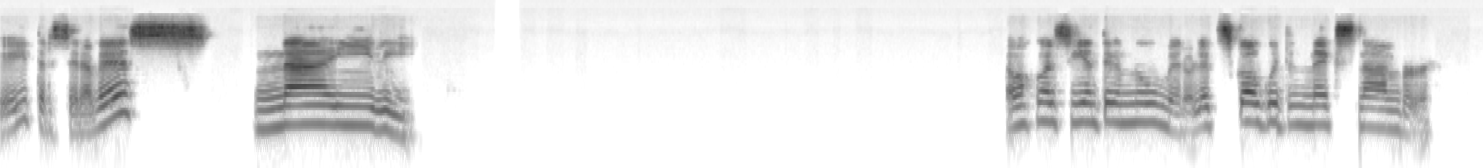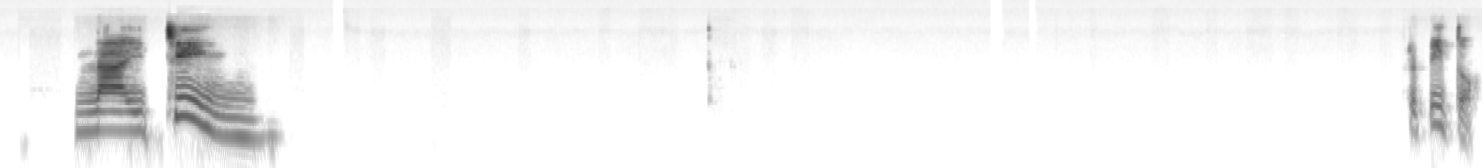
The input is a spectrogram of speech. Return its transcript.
Ok, tercera vez. 90. Vamos con el siguiente número. Let's go with the next number. 19. Repito,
